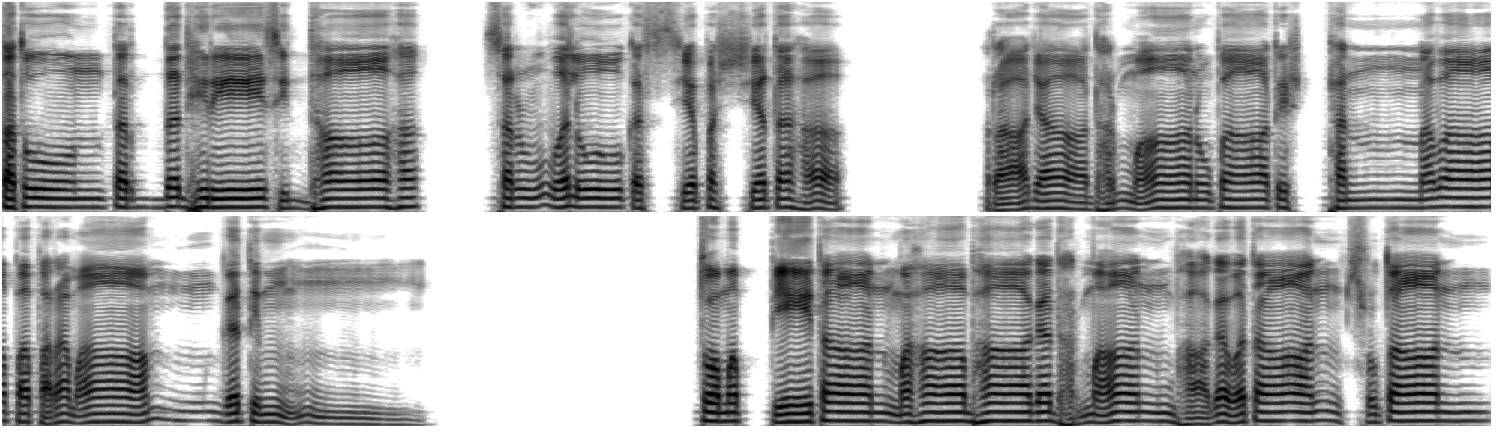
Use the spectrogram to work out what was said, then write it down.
ततोऽन्तर्दधिरे सिद्धाः सर्वलोकस्य पश्यतः। राजा धर्मानुपातिष्ठन्नवापपरमाम् गतिम् त्वमप्येतान् महाभागधर्मान् भागवतान् श्रुतान्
